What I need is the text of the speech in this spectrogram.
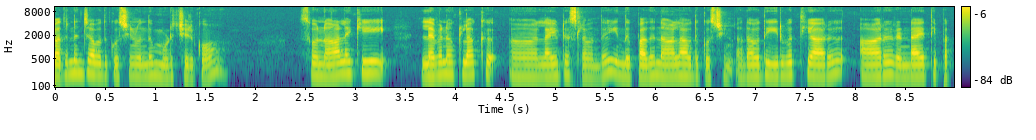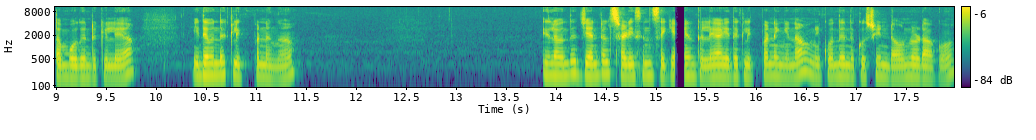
பதினஞ்சாவது கொஸ்டின் வந்து முடிச்சிருக்கோம். ஸோ நாளைக்கு லெவன் ஓ கிளாக் லைவ் டெஸ்ட்டில் வந்து இந்த பதினாலாவது கொஸ்டின் அதாவது இருபத்தி ஆறு ஆறு ரெண்டாயிரத்தி பத்தொம்போதுன்னு இருக்கு இல்லையா? இதை வந்து கிளிக் பண்ணுங்கள் இதில் வந்து ஜென்ரல் ஸ்டடீஸ்னு செகண்ட் இல்லையா? இதை கிளிக் பண்ணிங்கன்னா உங்களுக்கு வந்து இந்த கொஸ்டின் டவுன்லோட் ஆகும்.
